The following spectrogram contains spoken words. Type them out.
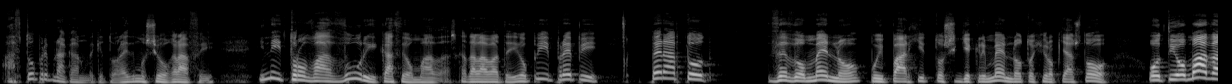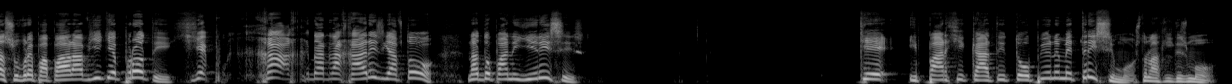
Αυτό πρέπει να κάνουμε και τώρα. Οι δημοσιογράφοι είναι οι τροβαδούροι κάθε ομάδας, καταλάβατε, οι οποίοι πρέπει, πέρα από το δεδομένο που υπάρχει, το συγκεκριμένο, το χειροπιαστό, ότι η ομάδα σου βρε παπάρα βγήκε πρώτη. Χε, χα, να, να χαρείς γι' αυτό, να το πανηγυρίσεις. Και υπάρχει κάτι το οποίο είναι μετρήσιμο στον αθλητισμό.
